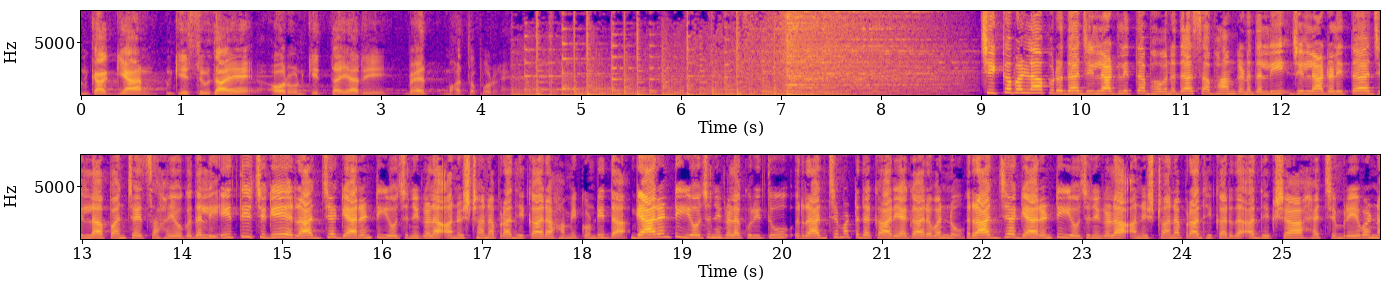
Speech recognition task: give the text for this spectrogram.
उनका ज्ञान उनकी सुविधाएँ और उनकी तैयारी बेहद महत्वपूर्ण है। ಚಿಕ್ಕಬಳ್ಳಾಪುರದ ಜಿಲ್ಲಾಡಳಿತ ಭವನದ ಸಭಾಂಗಣದಲ್ಲಿ ಜಿಲ್ಲಾಡಳಿತ ಜಿಲ್ಲಾ ಪಂಚಾಯತ್ ಸಹಯೋಗದಲ್ಲಿ ಇತ್ತೀಚೆಗೆ ರಾಜ್ಯ ಗ್ಯಾರಂಟಿ ಯೋಜನೆಗಳ ಅನುಷ್ಠಾನ ಪ್ರಾಧಿಕಾರ ಹಮ್ಮಿಕೊಂಡಿದ್ದ ಗ್ಯಾರಂಟಿ ಯೋಜನೆಗಳ ಕುರಿತು ರಾಜ್ಯ ಮಟ್ಟದ ಕಾರ್ಯಾಗಾರವನ್ನು ರಾಜ್ಯ ಗ್ಯಾರಂಟಿ ಯೋಜನೆಗಳ ಅನುಷ್ಠಾನ ಪ್ರಾಧಿಕಾರದ ಅಧ್ಯಕ್ಷ ಎಚ್ಎಂ ರೇವಣ್ಣ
